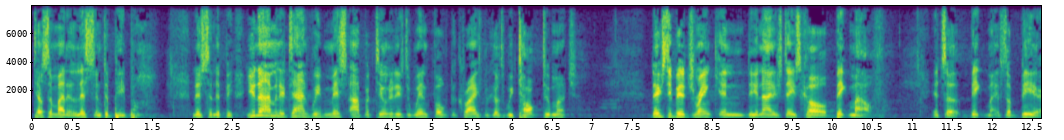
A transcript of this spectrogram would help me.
Tell somebody, listen to people. Listen to people. You know how many times we miss opportunities to win folk to Christ because we talk too much? There used to be a drink in the United States called Big Mouth. It's a big it's a beer.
